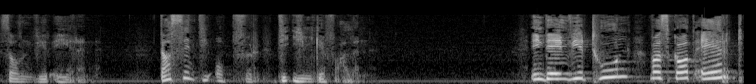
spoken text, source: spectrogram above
sollen wir ehren. Das sind die Opfer, die ihm gefallen. Indem wir tun, was Gott ehrt,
